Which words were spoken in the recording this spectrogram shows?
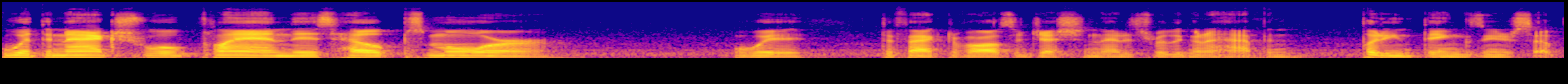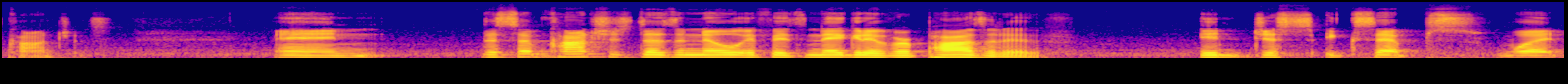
with an actual plan, this helps more with the fact of autosuggestion that it's really going to happen, putting things in your subconscious. And the subconscious doesn't know if it's negative or positive. It just accepts what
